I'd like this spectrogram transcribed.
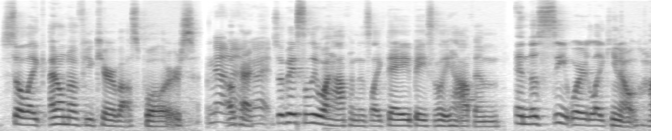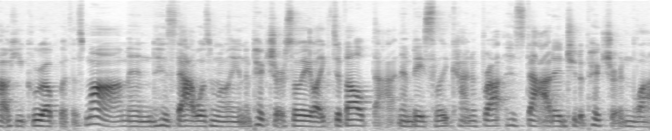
so, like, I don't know if you care about spoilers. No, no, okay. ahead. So basically, what happened is like they basically have him in the seat where, like, you know, how he grew up with his mom and his dad wasn't really in the picture. So they like developed that and basically kind of brought his dad into the picture in the last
